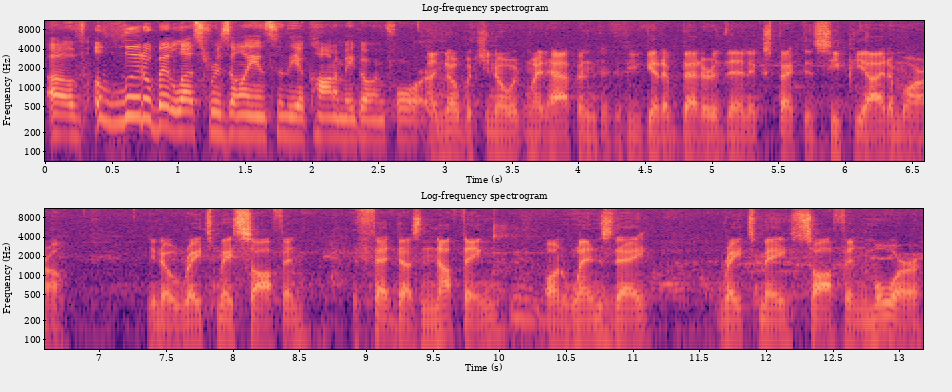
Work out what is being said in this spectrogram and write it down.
of a little bit less resilience in the economy going forward. I know, but you know what might happen if you get a better than expected CPI tomorrow? You know, rates may soften. The Fed does nothing mm. on Wednesday. Rates may soften more.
